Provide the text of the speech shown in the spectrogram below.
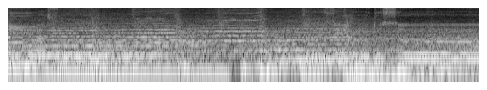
Barquinho azul. Cruzeiro do Sul.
